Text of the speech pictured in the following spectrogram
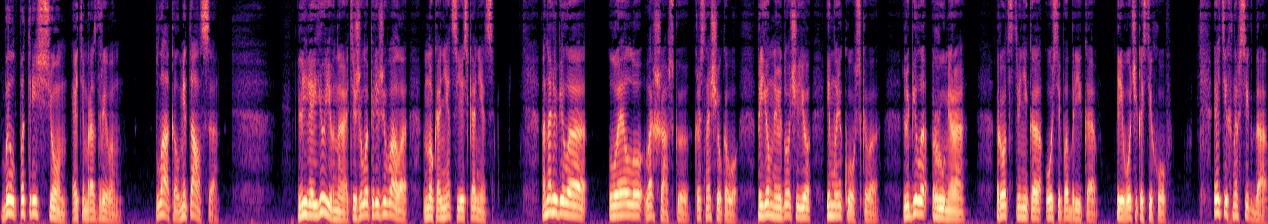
был потрясен этим разрывом. Плакал, метался. Лилия Юрьевна тяжело переживала, но конец есть конец. Она любила Луэллу Варшавскую, Краснощекову, приемную дочь ее и Маяковского, любила Румера, родственника Осипа Брика, переводчика стихов. Этих навсегда.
